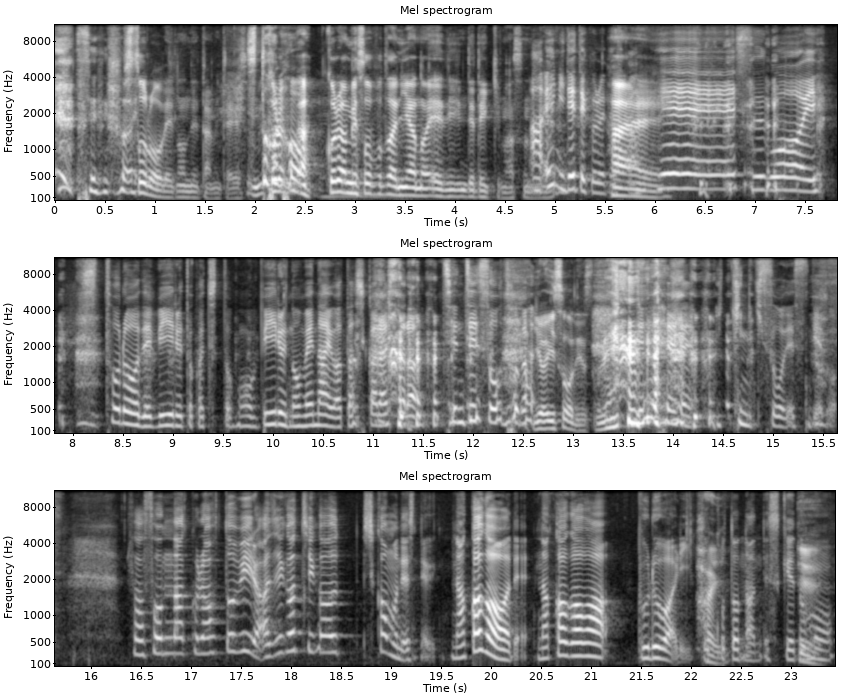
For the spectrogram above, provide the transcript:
ストローで飲んでたみたいです。これあこれはメソポタミアの絵に出てきます。あ絵に出てくるんですか、はい。へえすごい。ストローでビールとかちょっともうビール飲めない私からしたら全然想像が ね酔いそうですね。え一気に来そうですけどさあそんなクラフトビール味が違う。しかもですね中川で中川ブルワリーということなんですけども、はい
